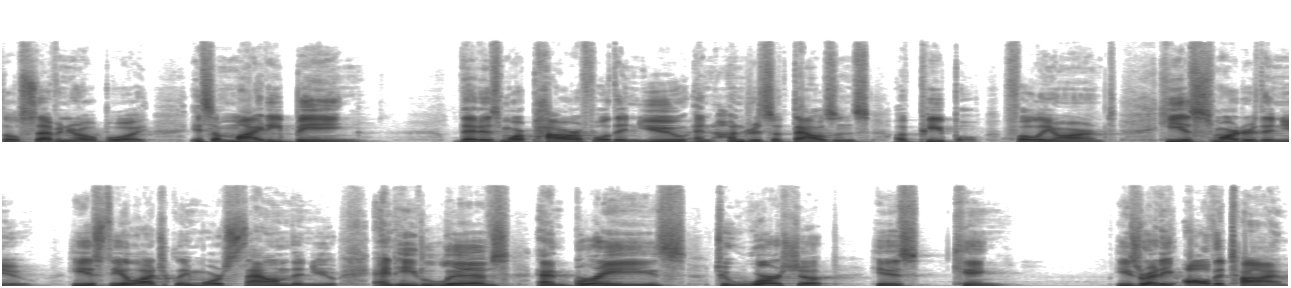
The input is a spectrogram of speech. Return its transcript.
little seven year old boy. It's a mighty being that is more powerful than you and hundreds of thousands of people, fully armed. He is smarter than you. He is theologically more sound than you. And he lives and breathes to worship his king. He's ready all the time.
